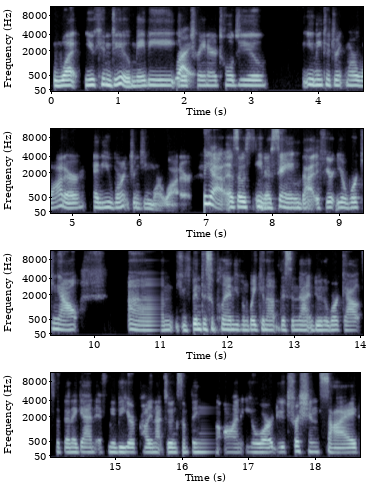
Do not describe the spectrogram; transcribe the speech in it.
what you can do? Maybe right. your trainer told you, you need to drink more water and you weren't drinking more water. Yeah, as I was, you know, saying that if you're you're working out, um, you've been disciplined, you've been waking up this and that and doing the workouts, but then again, if maybe you're probably not doing something on your nutrition side,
